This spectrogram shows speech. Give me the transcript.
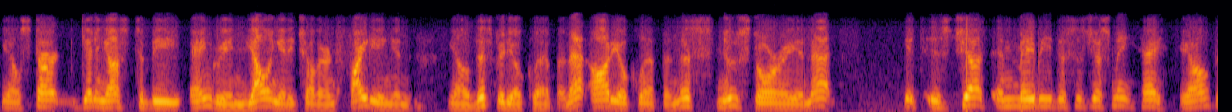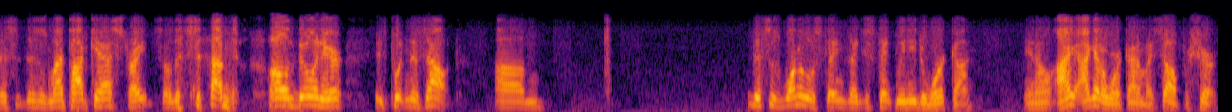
you know, start getting us to be angry and yelling at each other and fighting and you know this video clip and that audio clip and this news story and that it is just and maybe this is just me. Hey you know this is this is my podcast right? So this i'm all i'm doing here is putting this out. Um this is one of those things i just think we need to work on you know. I i got to work on it myself for sure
